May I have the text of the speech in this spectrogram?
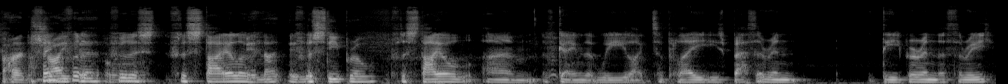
behind the I striker? for the for the for the style of in that in for the steep role. for the style um, of game that we like to play, he's better in deeper in the three.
